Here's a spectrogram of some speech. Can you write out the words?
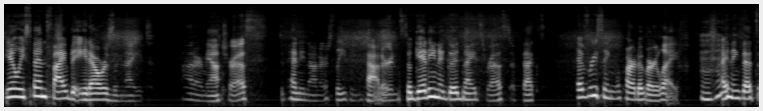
You know, we spend five to eight hours a night on our mattress, depending on our sleeping pattern. So getting a good night's rest affects every single part of our life. Mm-hmm. I think that's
